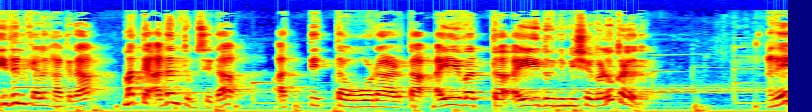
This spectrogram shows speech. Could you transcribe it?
ಇದನ್ನು ಕೆಳಗೆ ಹಾಕಿದ, ಮತ್ತೆ ಅದನ್ನು ತುಂಬಿಸಿದ ಅತ್ತಿತ್ತ ಓಡಾಡ್ತಾ ಐವತ್ತ ಐದು ನಿಮಿಷಗಳು ಕಳೆದು. ಅರೆ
